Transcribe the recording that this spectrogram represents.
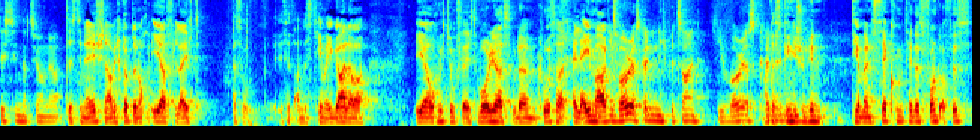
Destination, ja. Destination, aber ich glaube dann noch eher vielleicht, also ist jetzt an das Thema egal, aber eher auch Richtung vielleicht Warriors oder ein großer LA-Markt. Die Warriors können ihn nicht bezahlen. Die Warriors können. Und das ging schon hin. Die haben ein sehr kompetentes Front Office.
